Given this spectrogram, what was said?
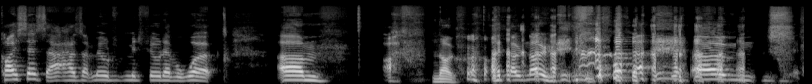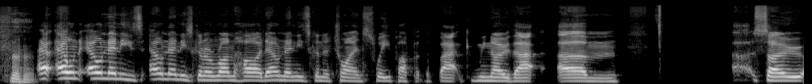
Kai says that has that mid, midfield ever worked? Um, No. I don't know. um, El, El, Nenny's Elneny's going to run hard. Elneny's going to try and sweep up at the back. We know that. Um, uh, so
